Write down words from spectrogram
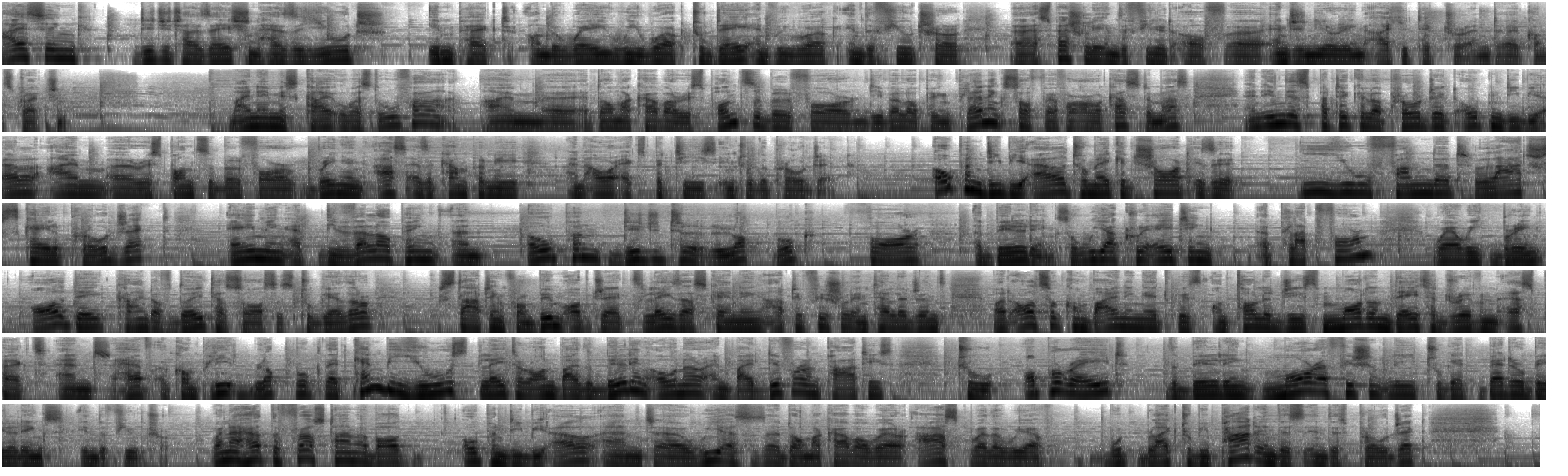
I think digitization has a huge impact on the way we work today and we work in the future, uh, especially in the field of uh, engineering, architecture, and uh, construction. My name is Kai Oberste-Ufer. I'm uh, at dormakaba responsible for developing planning software for our customers. And in this particular project, OpenDBL, I'm uh, responsible for bringing us as a company and our expertise into the project. OpenDBL, to make it short, is a EU-funded large-scale project aiming at developing an open digital logbook for a building. So we are creating a platform where we bring all the kind of data sources together starting from BIM objects, laser scanning, artificial intelligence, but also combining it with ontologies, modern data-driven aspects, and have a complete logbook that can be used later on by the building owner and by different parties to operate the building more efficiently to get better buildings in the future. When I heard the first time about OpenDBL and uh, we as uh, dormakaba were asked whether we would like to be part in this in this project,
